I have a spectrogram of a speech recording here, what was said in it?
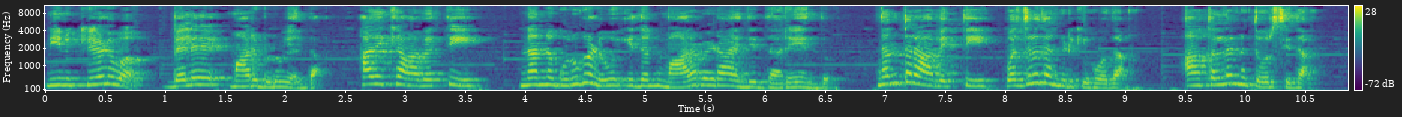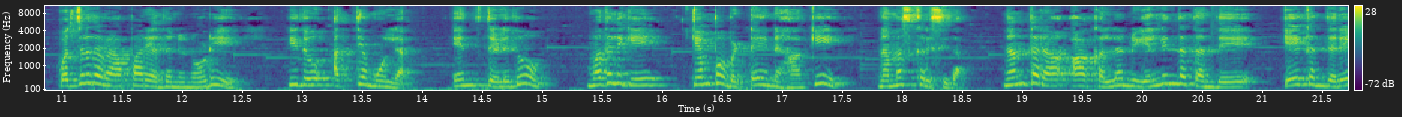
ನೀನು ಕೇಳುವ ಬೆಲೆ ಮಾರಿಬಿಡು ಎಂದ. ಅದಕ್ಕೆ ಆ ವ್ಯಕ್ತಿ ನನ್ನ ಗುರುಗಳು ಇದನ್ನು ಮಾರಬೇಡ ಎಂದಿದ್ದಾರೆ ಎಂದು. ನಂತರ ಆ ವ್ಯಕ್ತಿ ವಜ್ರದ ಅಂಗಡಿಗೆ ಹೋದ. ಆ ಕಲ್ಲನ್ನು ತೋರಿಸಿದ. ವಜ್ರದ ವ್ಯಾಪಾರಿ ಅದನ್ನು ನೋಡಿ, ಇದು ಅತ್ಯಮೂಲ್ಯ ಎಂದು ತಿಳಿದು ಮೊದಲಿಗೆ ಕೆಂಪು ಬಟ್ಟೆಯನ್ನು ಹಾಕಿ ನಮಸ್ಕರಿಸಿದ. ನಂತರ ಆ ಕಲ್ಲನ್ನು ಎಲ್ಲಿಂದ ತಂದೆ? ಏಕೆಂದರೆ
